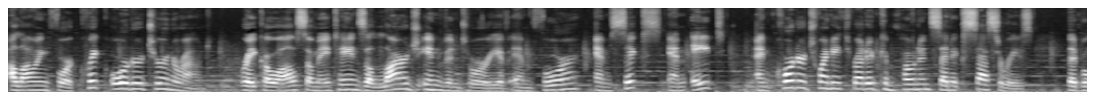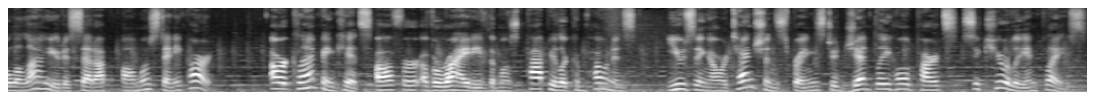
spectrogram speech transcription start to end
allowing for quick order turnaround. Rayco also maintains a large inventory of M4, M6, M8, and quarter 20 threaded components and accessories that will allow you to set up almost any part. Our clamping kits offer a variety of the most popular components using our tension springs to gently hold parts securely in place.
